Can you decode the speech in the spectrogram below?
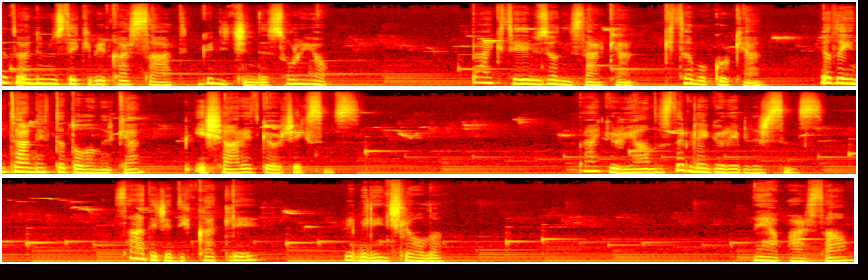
Ya da önümüzdeki birkaç saat gün içinde sorun yok. Belki televizyon izlerken, kitap okurken ya da internette dolanırken bir işaret göreceksiniz. Belki rüyanızda bile görebilirsiniz. Sadece dikkatli ve bilinçli olun. Ne yaparsam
